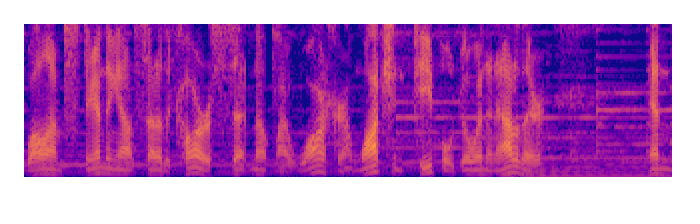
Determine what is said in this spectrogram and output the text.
while I'm standing outside of the car setting up my walker. I'm watching people go in and out of there and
